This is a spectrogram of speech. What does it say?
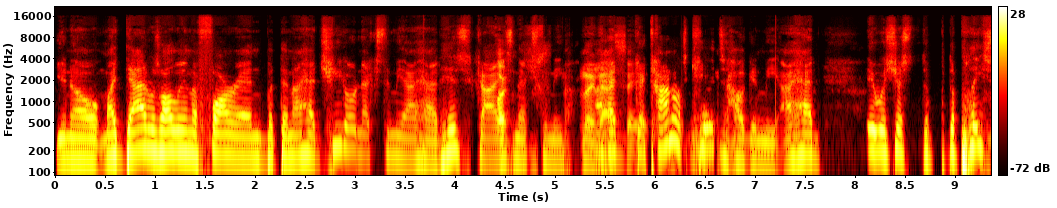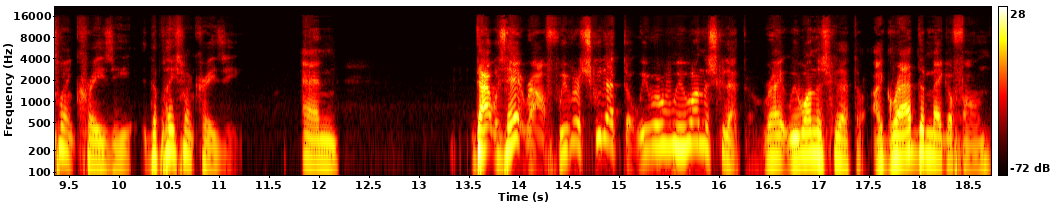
You know, my dad was all the way in the far end, but then I had Cheeto next to me. I had his guys next to me. I had. Gaetano's kids hugging me. I had it was just the, the place went crazy. The place went crazy. And that was it, Ralph. We were Scudetto. We were we won the Scudetto, right? We won the Scudetto. I grabbed the megaphone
